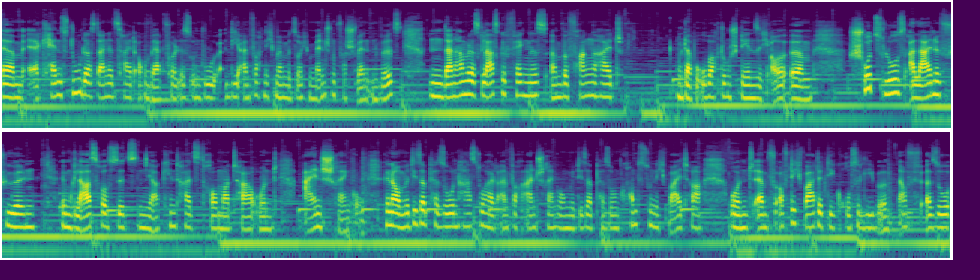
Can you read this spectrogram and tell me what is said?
ähm, erkennst du, dass deine Zeit auch wertvoll ist und du die einfach nicht mehr mit solchen Menschen verschwenden willst. Dann haben wir das Glasgefängnis, ähm, Befangenheit unter Beobachtung stehen, sich ähm, schutzlos alleine fühlen, im Glashaus sitzen, ja, Kindheitstraumata und Einschränkungen. Genau, mit dieser Person hast du halt einfach Einschränkungen, mit dieser Person kommst du nicht weiter und ähm, auf dich wartet die große Liebe. Auf, also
